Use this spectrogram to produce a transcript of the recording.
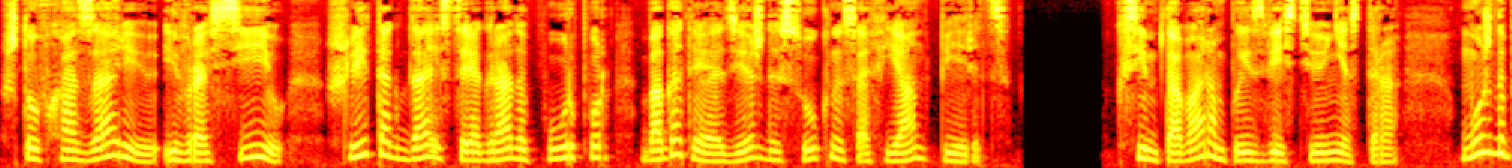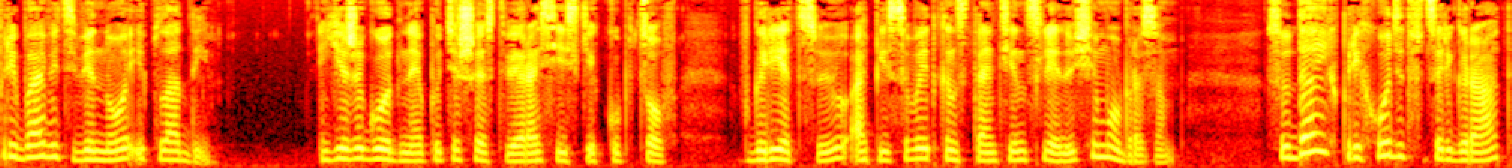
что в Хазарию и в Россию шли тогда из Царяграда пурпур, богатые одежды, сукна, софьян, перец. К сим товарам, по известию Нестора, можно прибавить вино и плоды. Ежегодное путешествие российских купцов – в Грецию описывает Константин следующим образом. Сюда их приходит в Царьград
